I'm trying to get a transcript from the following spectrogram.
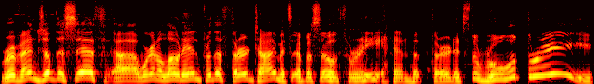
Revenge of the Sith. Uh, we're gonna load in for the third time. It's episode three, and the third, it's the rule of three.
